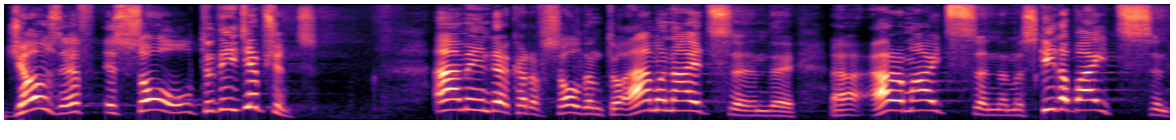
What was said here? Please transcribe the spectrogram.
Joseph is sold to the Egyptians. I mean, they could have sold him to Ammonites and the uh, Aramites and the mosquito bites and,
